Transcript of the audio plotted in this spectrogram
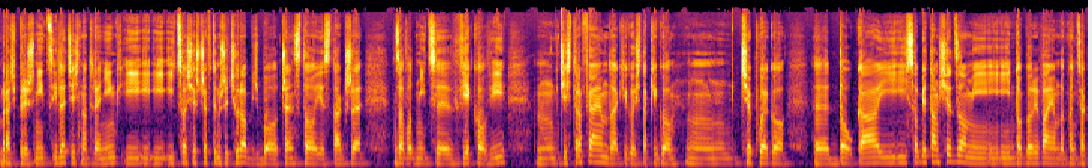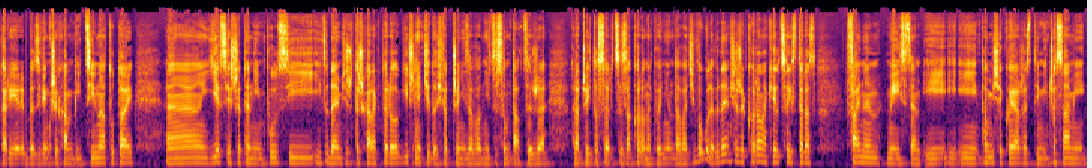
brać prysznic i lecieć na trening i, i, i coś jeszcze w tym życiu robić, bo często jest tak, że zawodnicy wiekowi mm, gdzieś trafiają do jakiegoś takiego mm, ciepłego e, dołka i, i sobie tam siedzą i, i- i dogorywają do końca kariery bez większych ambicji. No a tutaj e, jest jeszcze ten impuls i, i wydaje mi się, że też charakterologicznie ci doświadczeni zawodnicy są tacy, że raczej to serce za koronę powinien dawać. I w ogóle wydaje mi się, że Korona Kielce jest teraz fajnym miejscem i, i, i to mi się kojarzy z tymi czasami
